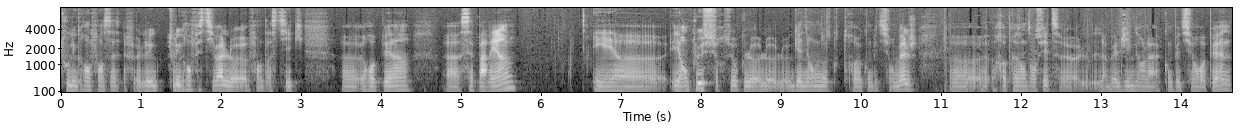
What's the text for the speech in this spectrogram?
tous les grands, tous les grands festivals fantastiques européens, c'est pas rien. Euh, et, en plus, surtout que le, gagnant de notre compétition belge euh, représente ensuite euh, la Belgique dans la compétition européenne,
